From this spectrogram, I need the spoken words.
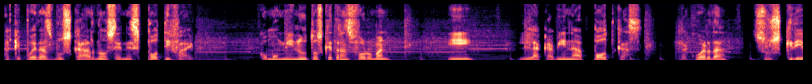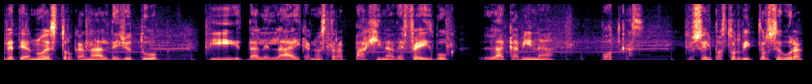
a que puedas buscarnos en Spotify como Minutos que Transforman y La Cabina Podcast. Recuerda, suscríbete a nuestro canal de YouTube y dale like a nuestra página de Facebook, La Cabina Podcast. Yo soy el pastor Víctor Segura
